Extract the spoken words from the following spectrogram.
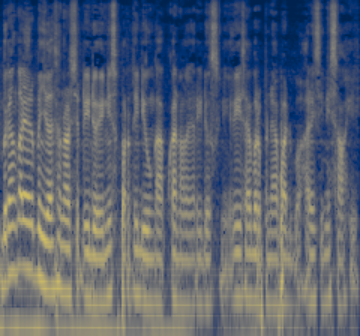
Berangkat dari penjelasan Rashid Ridho ini seperti diungkapkan oleh Ridho sendiri, saya berpendapat bahwa hadis ini sahih.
